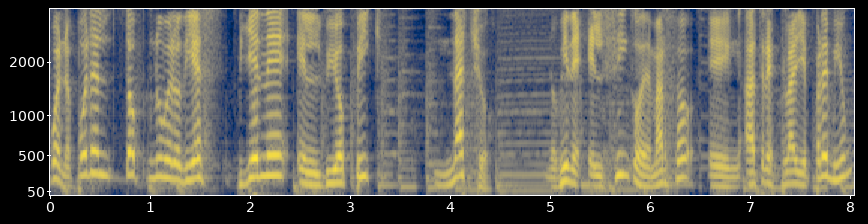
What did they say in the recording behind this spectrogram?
Bueno, pues en el top número 10 viene el biopic Nacho. Nos viene el 5 de marzo en A3 Player Premium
